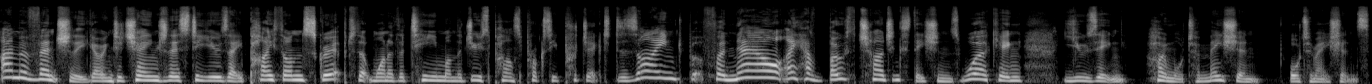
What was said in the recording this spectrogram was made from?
I'm eventually going to change this to use a Python script that one of the team on the JuicePass proxy project designed, but for now I have both charging stations working using home automation automations.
